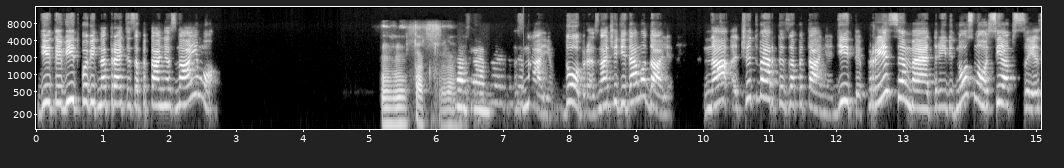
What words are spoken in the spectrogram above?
Діти, відповідь на третє запитання знаємо? Угу. Так, знаємо. Знаємо. Добре, значить, йдемо далі. На четверте запитання. Діти, при симетрії відносно осі абсцис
